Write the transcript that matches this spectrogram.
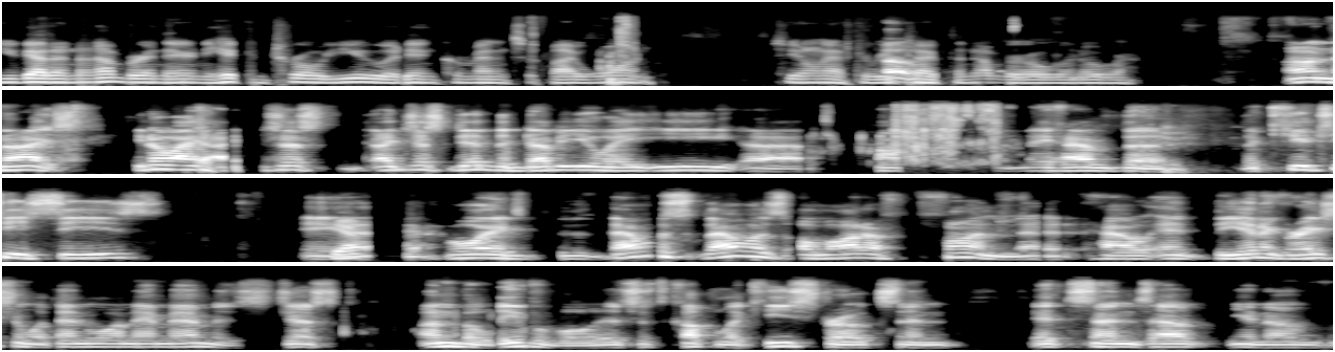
you got a number in there and you hit control U, it increments it by one. So you don't have to retype oh. the number over and over. Oh, nice. You know, I, I just I just did the WAE uh, and they have the the QTCs. And yep. boy, that was that was a lot of fun. That how and the integration with N1MM is just unbelievable. It's just a couple of keystrokes and it sends out, you know,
